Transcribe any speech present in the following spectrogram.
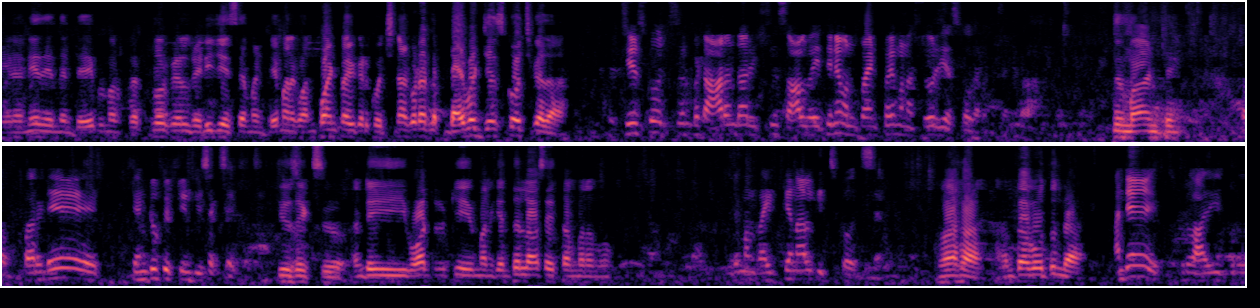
నేను అనేది ఏంటంటే ఇప్పుడు మనం ఫ్లడ్ ఫ్లో రెడీ చేసామంటే మనకి వన్ పాయింట్ ఫైవ్ ఇక్కడికి వచ్చినా కూడా అట్లా డైవర్ట్ చేసుకోవచ్చు కదా. చేసుకోవచ్చు sir but R and R issue solve అయితేనే వన్ పాయింట్ ఫైవ్ మనం స్టోర్ చేసుకోగలం. మా అంటే per day ten to fifteen cusecs అవుతుంది క్యూసెక్స్ అంటే ఈ వాటర్కి మనకి ఎంత లాస్ అవుతాం మనము? అంటే మనం రైట్ కెనాల్కి ఇచ్చుకోవచ్చు సార్. ఆహా అంత పోతుందా? అంటే ఇప్పుడు అది ఇప్పుడు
